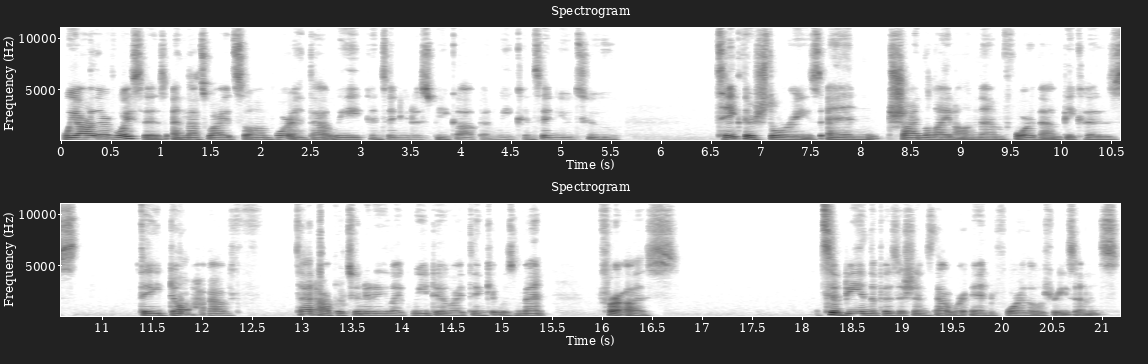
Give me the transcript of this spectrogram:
we are their voices. And that's why it's so important that we continue to speak up and we continue to take their stories and shine the light on them for them because they don't have that opportunity like we do. I think it was meant for us to be in the positions that we're in for those reasons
